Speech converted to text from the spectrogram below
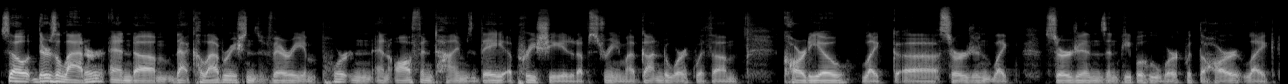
So there's a ladder and um, that collaboration is very important and oftentimes they appreciate it upstream. I've gotten to work with um, cardio like uh, surgeon like surgeons and people who work with the heart like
